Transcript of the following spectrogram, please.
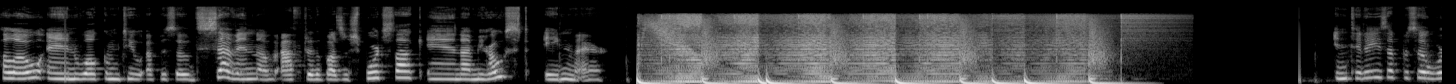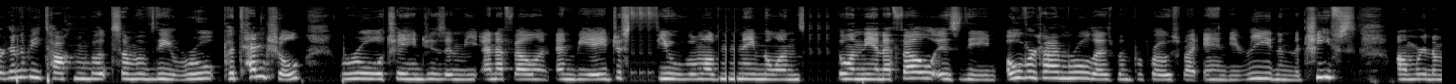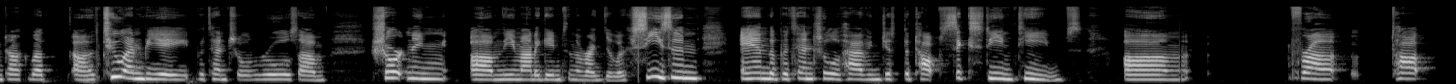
Hello and welcome to episode 7 of After the Buzzer Sports Talk, and I'm your host, Aiden Mayer. In today's episode, we're going to be talking about some of the rule potential rule changes in the NFL and NBA. Just a few of them. I'll name the ones. The one the NFL is the overtime rule that has been proposed by Andy Reid and the Chiefs. Um, we're going to talk about uh, two NBA potential rules: um, shortening um, the amount of games in the regular season, and the potential of having just the top 16 teams um, from top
